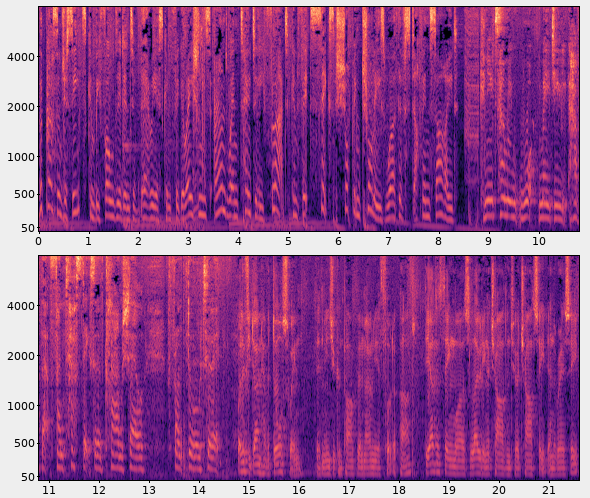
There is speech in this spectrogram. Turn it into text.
The passenger seats can be folded into various configurations and, when totally flat, can fit six shopping trolleys worth of stuff inside. Can you tell me what made you have that fantastic sort of clamshell front door to it? Well, if you don't have a door swing, it means you can park them only a foot apart. The other thing was loading a child into a child seat in the rear seat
